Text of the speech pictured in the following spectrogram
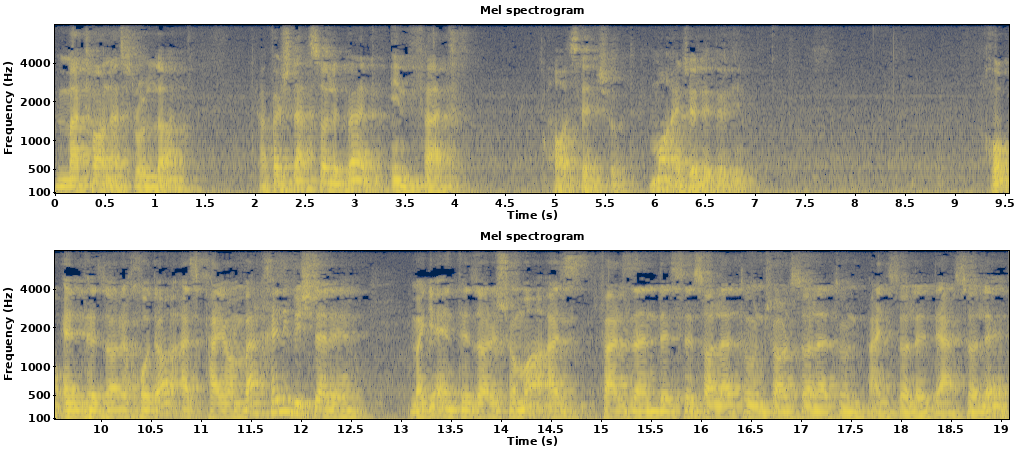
متا نصر الله هفتش ده سال بعد این فتح حاصل شد. ما عجله داریم. خب انتظار خدا از پیامبر خیلی بیشتره. مگه انتظار شما از فرزند سه سالتون چهار سالتون پنج ساله ده ساله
